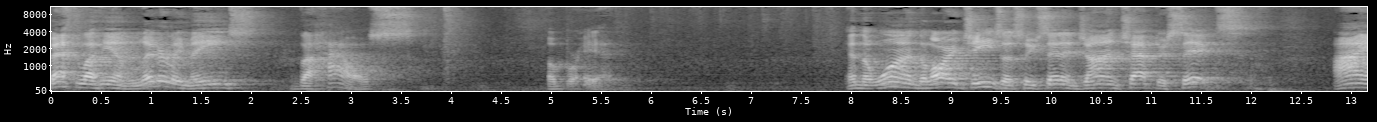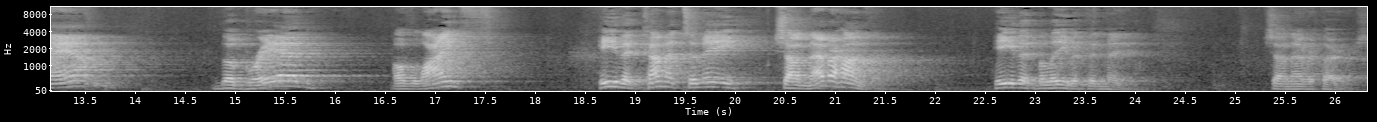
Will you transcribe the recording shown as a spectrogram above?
Bethlehem literally means the house of bread. And the one, the Lord Jesus, who said in John chapter 6, I am the bread of life. He that cometh to me shall never hunger. He that believeth in me shall never thirst.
